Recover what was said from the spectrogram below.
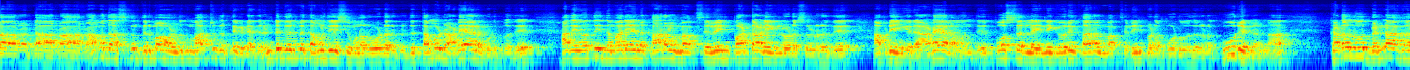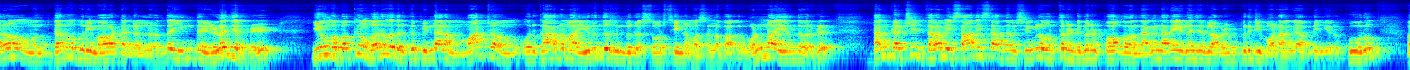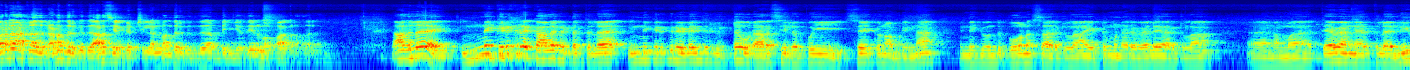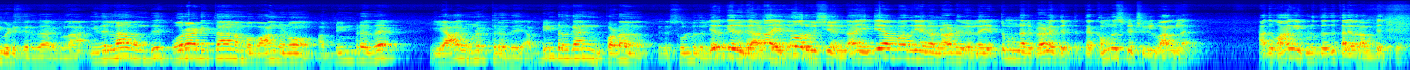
ராமதாஸுக்கும் திருமாவளவனுக்கும் மாற்று கருத்தே கிடையாது. ரெண்டு பேருமே தமிழ் தேசிய உணர்வோட இருக்கிறது. தமிழ் அடையாளம் கொடுப்பது. அதை வந்து இந்த மாதிரியான காரல் மார்க்ஸ் லெனின் பாட்டாளிகளோட சொல்றது அப்படிங்கிற அடையாளம் வந்து போஸ்டர்ல இன்னைக்கு வரையும் காரல் மார்க்ஸ் லெனின் படம் போடுவதற்கான கூறு என்னன்னா கடலூர் பெண்ணாகரம் தருமபுரி மாவட்டங்கள்ல இருந்த இந்த இளைஞர்கள் இவங்க பக்கம் வருவதற்கு பின்னால மாற்றம் ஒரு காரணமா இருந்ததுங்கிற சோர்ஸையும் நம்ம சொல்ல பார்க்கிறோம். ஒண்ணா இருந்தவர்கள் தன் கட்சியின் தலைமை சாதி சார்ந்த விஷயங்களை ஒருத்தர் ரெண்டு பேர் போக வந்தாங்க. நிறைய இளைஞர்கள் அப்படி பிரிஞ்சு போனாங்க அப்படிங்கிற கூறும் வரலாற்றில் அது நடந்திருக்குது. அரசியல் கட்சியில் நடந்திருக்குது அப்படிங்கிறதையும் நம்ம பார்க்குறோம் அதில். அதில் இன்னைக்கு இருக்கிற காலகட்டத்தில் இன்னைக்கு இருக்கிற இளைஞர்கள்கிட்ட ஒரு அரசியல போய் சேர்க்கணும் அப்படின்னா இன்னைக்கு வந்து போனஸாக இருக்கலாம் எட்டு மணி நேரம் வேலையாக இருக்கலாம் நம்ம தேவையான நேரத்தில் லீவ் எடுக்கிறதா இருக்கலாம் இதெல்லாம் வந்து போராடித்தான் நம்ம வாங்கணும் அப்படின்றத யார் உணர்த்துறது அப்படின்றதுக்கான படம் சொல்லுது இருக்கு இருக்கு. ஆனா இன்னொரு விஷயம்னா இந்தியா மாதிரியான நாடுகள்ல எட்டு மணி நேரம் வேலை திட்டத்தை கம்யூனிஸ்ட் கட்சிகள் வாங்கல. அது வாங்கி கொடுத்தது தலைவர் அம்பேத்கர்.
